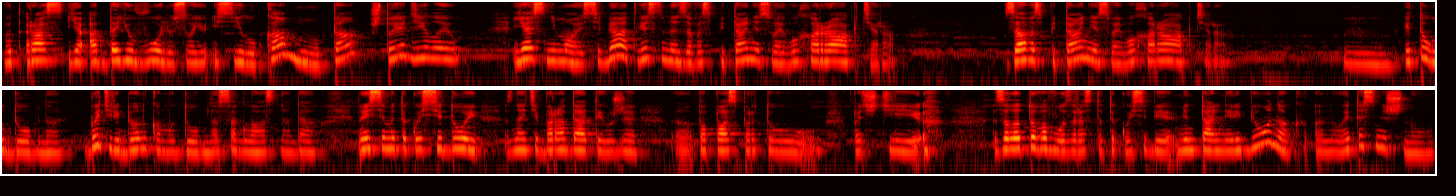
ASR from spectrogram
вот раз я отдаю волю свою и силу кому-то, что я делаю? Я снимаю с себя ответственность за воспитание своего характера за воспитание своего характера. это удобно. Быть ребенком удобно, согласна, да. Но если мы такой седой, знаете, бородатый уже э, по паспорту почти золотого возраста такой себе ментальный ребенок, ну это смешно.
